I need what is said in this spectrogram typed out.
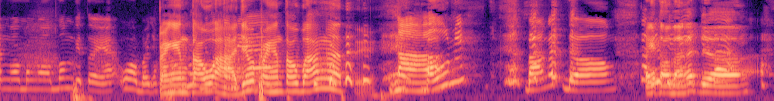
yang ngomong-ngomong gitu ya. Wah banyak. Pengen tahu aja ya. apa pengen tahu banget? Tahu nih. banget dong. Kan di tahu banget kita- dong.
